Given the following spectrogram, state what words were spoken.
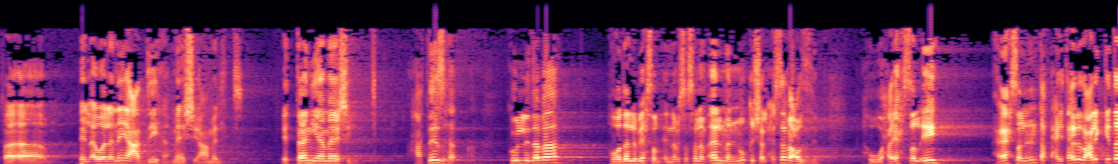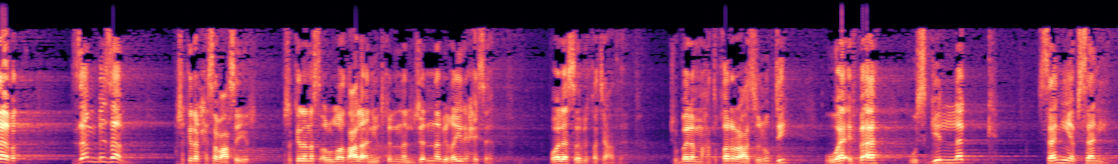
فالأولانية عديها. ماشي عملت. الثانية ماشي. هتزهق. كل ده بقى هو ده اللي بيحصل. النبي صلى الله عليه وسلم قال من نوقش الحساب عذب. هو هيحصل إيه؟ هيحصل إن أنت هيتعرض عليك كتابك. ذنب ذنب. عشان كده الحساب عسير. عشان كده نسأل الله تعالى أن يدخلنا الجنة بغير حساب ولا سابقة عذاب. شوف بقى لما هتقرر على الذنوب دي واقف بقى وسجلك ثانية بثانية.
